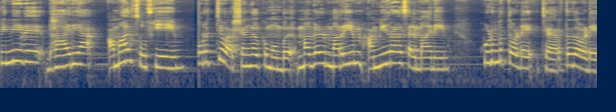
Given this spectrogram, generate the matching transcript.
പിന്നീട് ഭാര്യ അമാൽ സൂഫിയെയും കുറച്ച് വർഷങ്ങൾക്ക് മുമ്പ് മകൾ മറിയം അമീറ സൽമാനെയും കുടുംബത്തോടെ ചേർത്തതോടെ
